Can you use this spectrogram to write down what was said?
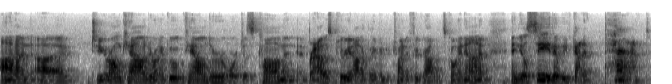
on uh, to your own calendar on Google Calendar or just come and, and, browse periodically when you're trying to figure out what's going on. And you'll see that we've got it packed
